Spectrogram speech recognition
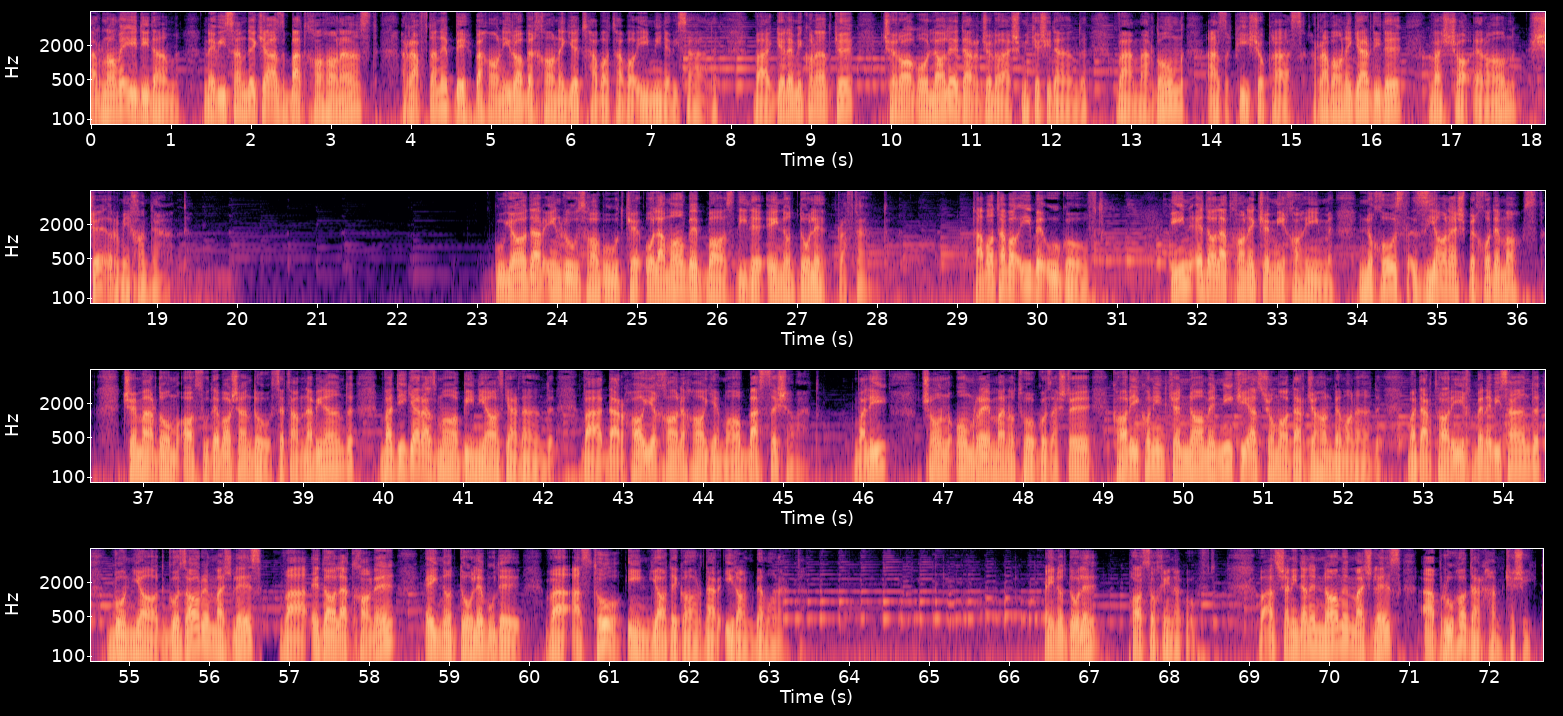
در نامه ای دیدم نویسنده که از بدخواهان است رفتن بهبهانی را به خانه تبا تبایی می نویسد و گله می کند که چراغ و لاله در جلوش می کشیدند و مردم از پیش و پس روانه گردیده و شاعران شعر می خواندند. گویا در این روزها بود که علما به بازدید عین الدوله رفتند تبا تبایی به او گفت این ادالتخانه که می‌خواهیم نخست زیانش به خود ماست. چه مردم آسوده باشند و ستم نبینند و دیگر از ما بی نیاز گردند و درهای خانه های ما بسته شود. ولی چون عمر من و تو گذشته کاری کنید که نام نیکی از شما در جهان بماند و در تاریخ بنویسند بنیاد گذار مجلس و ادالتخانه عین دوله بوده و از تو این یادگار در ایران بماند. عین دوله پاسخی نگفت و از شنیدن نام مجلس ابروها در هم کشید.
